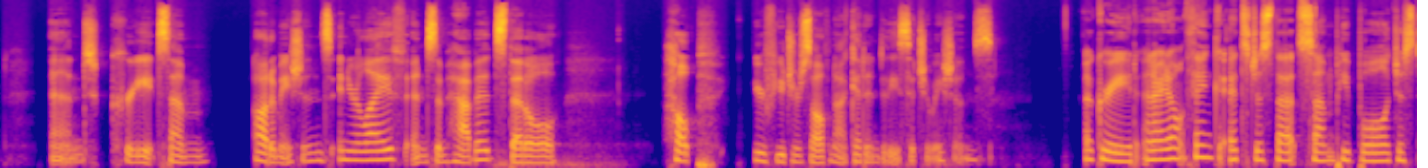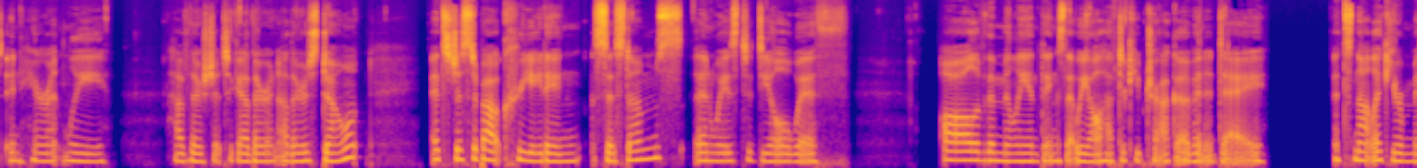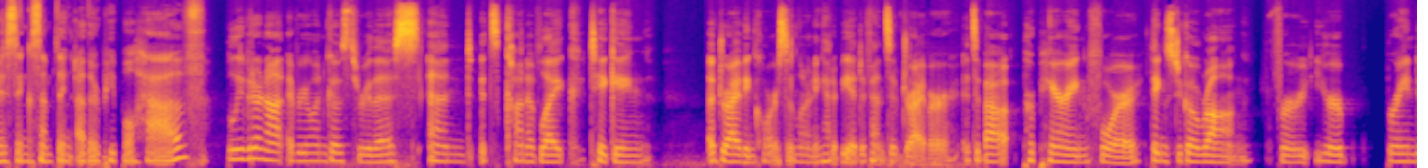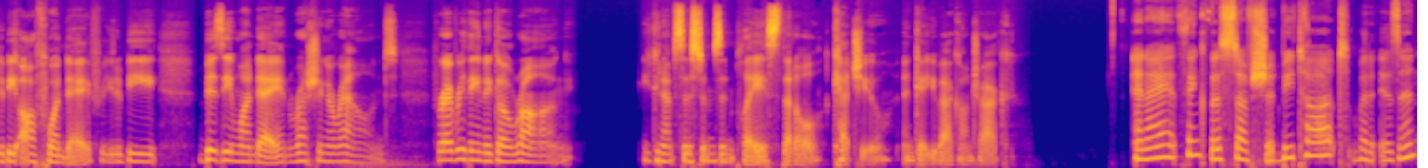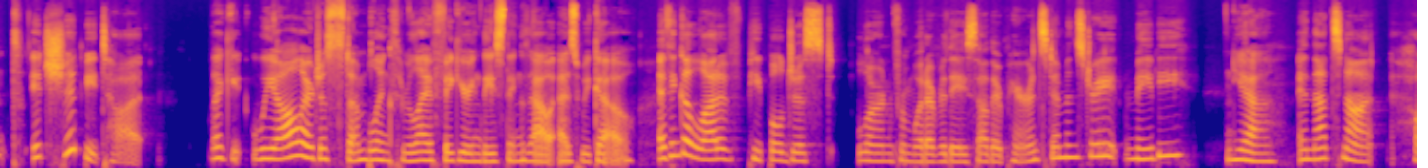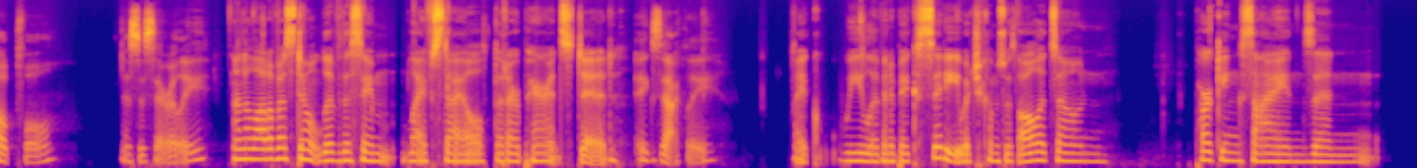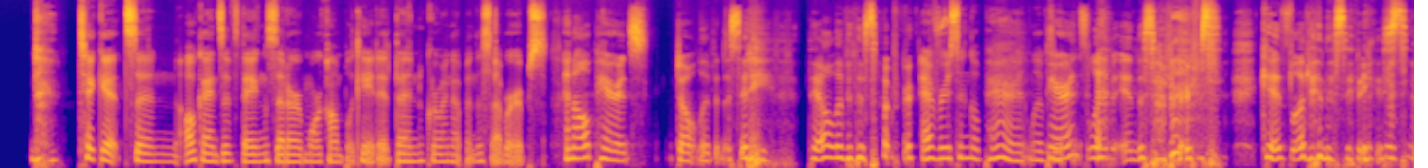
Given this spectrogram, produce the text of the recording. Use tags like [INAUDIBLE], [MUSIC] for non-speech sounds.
and create some automations in your life and some habits that'll help your future self not get into these situations. Agreed. And I don't think it's just that some people just inherently have their shit together and others don't. It's just about creating systems and ways to deal with all of the million things that we all have to keep track of in a day. It's not like you're missing something other people have. Believe it or not, everyone goes through this, and it's kind of like taking a driving course and learning how to be a defensive driver. It's about preparing for things to go wrong, for your brain to be off one day, for you to be busy one day and rushing around, for everything to go wrong. You can have systems in place that'll catch you and get you back on track. And I think this stuff should be taught, but it isn't. It should be taught. Like, we all are just stumbling through life figuring these things out as we go. I think a lot of people just learn from whatever they saw their parents demonstrate, maybe. Yeah. And that's not helpful necessarily. And a lot of us don't live the same lifestyle that our parents did. Exactly. Like, we live in a big city, which comes with all its own parking signs and [LAUGHS] tickets and all kinds of things that are more complicated than growing up in the suburbs. And all parents don't live in the city. [LAUGHS] They all live in the suburbs. Every single parent lives Parents [LAUGHS] live in the suburbs. Kids live in the cities.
